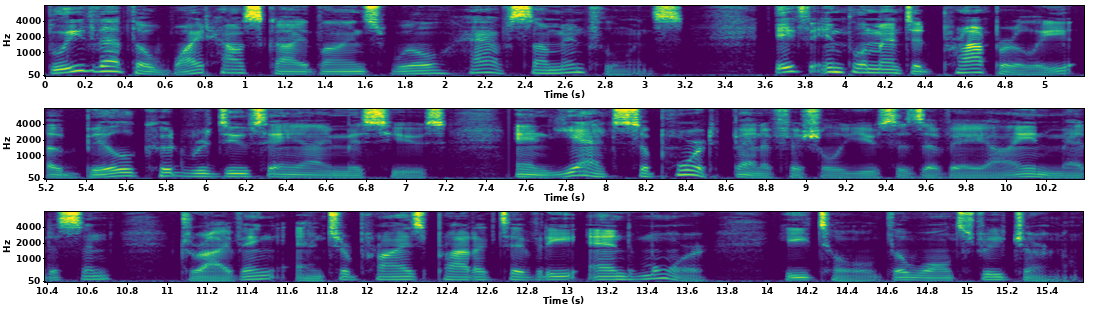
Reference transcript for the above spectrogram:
believe that the White House guidelines will have some influence. If implemented properly, a bill could reduce AI misuse and yet support beneficial uses of AI in medicine, driving, enterprise productivity, and more, he told the Wall Street Journal.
